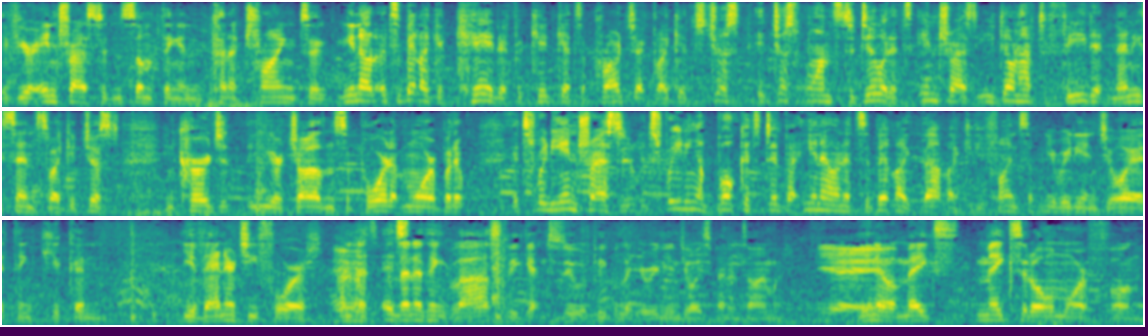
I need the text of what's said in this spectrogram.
if you're interested in something and kind of trying to, you know, it's a bit like a kid. If a kid gets a project, like it's just it just wants to do it. It's interesting. You don't have to feed it in any sense. Like it just encourage your child and support it more. But it, it's really interested. It's reading a book. It's deve- you know, and it's a bit like that. Like if you find something you really enjoy, I think you can you have energy for it. And, it's, and then I think lastly, getting to do with people that you really enjoy spending time with. Yeah, You know, it makes makes it all more fun.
